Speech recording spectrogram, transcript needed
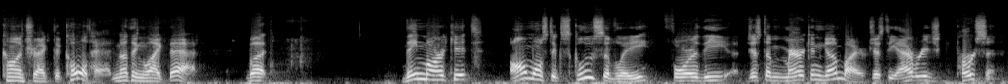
contract that Colt had. Nothing like that. But they market almost exclusively for the just American gun buyer, just the average person.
